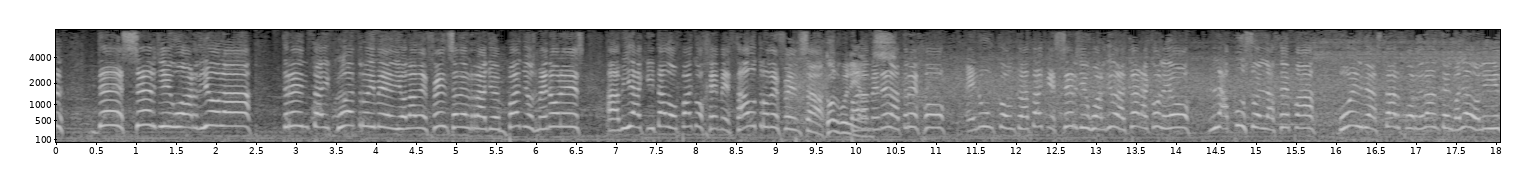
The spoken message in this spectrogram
Gol de Sergi Guardiola. 34 y medio. La defensa del Rayo en paños menores. Había quitado Paco Gémez a otro defensa. Gol. Para Menela Trejo. En un contraataque, Sergi Guardiola caracoleó. La puso en la cepa. Vuelve a estar por delante el Valladolid.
